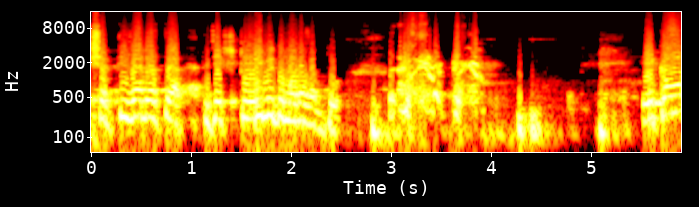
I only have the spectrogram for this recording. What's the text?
शक्ती झाली असत्या. त्याची एक स्टोरी मी तुम्हाला सांगतो. एका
